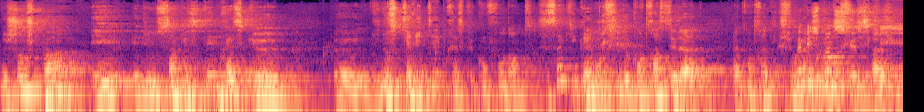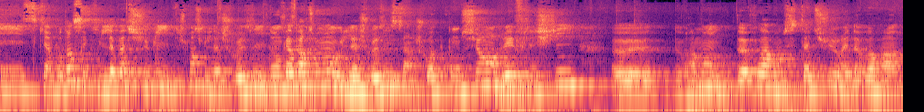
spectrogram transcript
ne change pas et, d'une simplicité presque euh, d'une austérité presque confondante. C'est ça qui est quand même aussi le contraste et la, contradiction. Oui, mais je pense que ce qui, ce qui, est important, c'est qu'il ne l'a pas subi. Je pense qu'il l'a choisi. Donc à partir du moment où il l'a choisi, c'est un choix conscient, réfléchi, euh, de vraiment d'avoir une stature et d'avoir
